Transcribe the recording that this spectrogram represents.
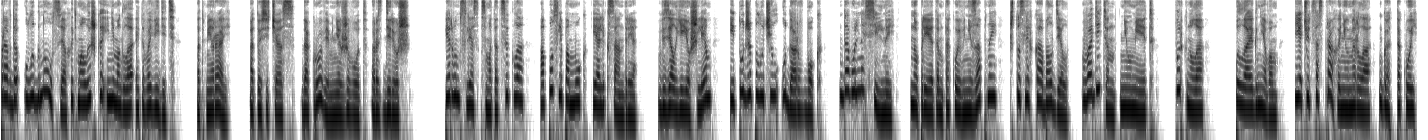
правда улыбнулся, хоть малышка и не могла этого видеть. «Отмирай, а то сейчас до крови мне живот раздерешь». Первым слез с мотоцикла, а после помог и Александре. Взял ее шлем и тут же получил удар в бок. Довольно сильный, но при этом такой внезапный, что слегка обалдел. Водить он не умеет. Фыркнула, пылая гневом. Я чуть со страха не умерла, гад такой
